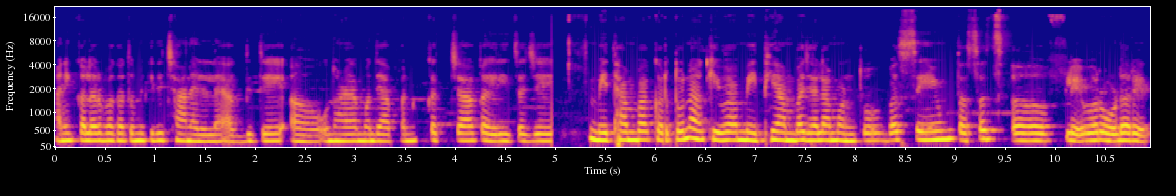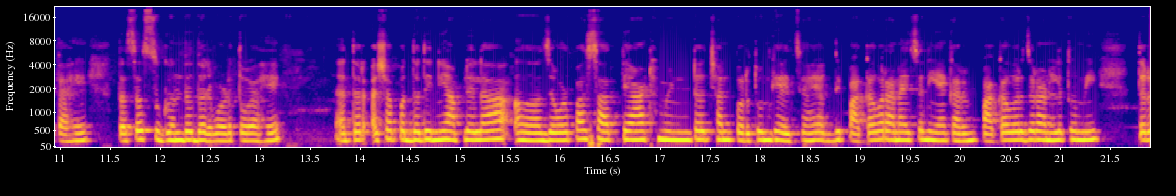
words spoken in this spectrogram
आणि कलर बघा तुम्ही किती छान आलेला आहे. अगदी ते उन्हाळ्यामध्ये आपण कच्च्या कैरीचं जे मेथांबा करतो ना किंवा मेथी आंबा ज्याला म्हणतो बस सेम तसंच फ्लेवर ऑर्डर येत आहे. तसंच सुगंध दरवळतो आहे. तर अशा पद्धतीने आपल्याला जवळपास सात ते आठ मिनटं छान परतून घ्यायचं आहे. अगदी पाकावर आणायचं नाही आहे कारण पाकावर जर आणलं तुम्ही तर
